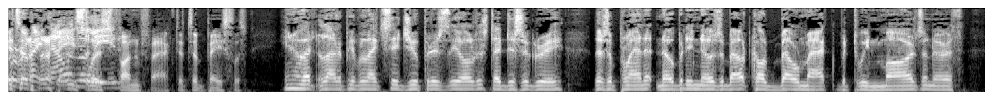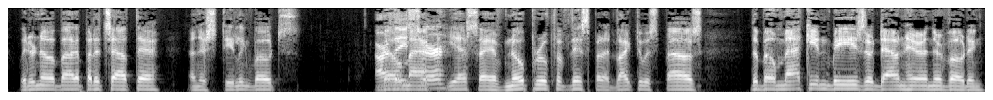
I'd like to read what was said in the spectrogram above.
It's a Right now baseless fun fact. It's a baseless. You know what? A lot of people like to say Jupiter's the oldest. I disagree. There's a planet nobody knows about called Belmac between Mars and Earth. We don't know about it, but it's out there, and they're stealing votes. Are they, Belmac, sir? Yes, I have no proof of this, but I'd like to espouse the Belmacian bees are down here and they're voting.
